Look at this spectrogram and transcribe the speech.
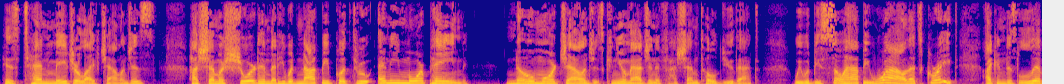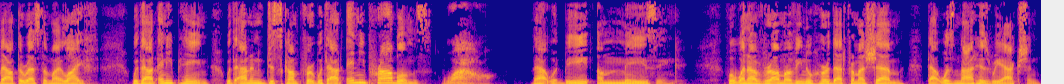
his ten major life challenges, Hashem assured him that he would not be put through any more pain, no more challenges. Can you imagine if Hashem told you that? We would be so happy. Wow, that's great. I can just live out the rest of my life without any pain, without any discomfort, without any problems. Wow. That would be amazing. But when Avram Avinu heard that from Hashem, that was not his reaction.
